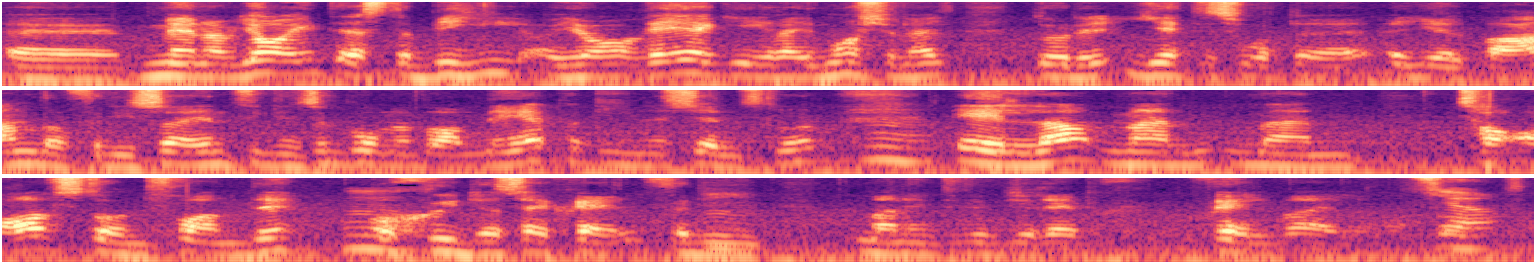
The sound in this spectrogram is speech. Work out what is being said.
Eh, Men om jag inte är stabil och jag reagerar emotionellt, då är det jättesvårt att- hjälpa andra. För så antingen så går man bara med på dina känslor Mm. eller man, man tar avstånd från det Mm. och skyddar sig själv för Mm. man inte vill bli rädd själva eller något Ja, sånt.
